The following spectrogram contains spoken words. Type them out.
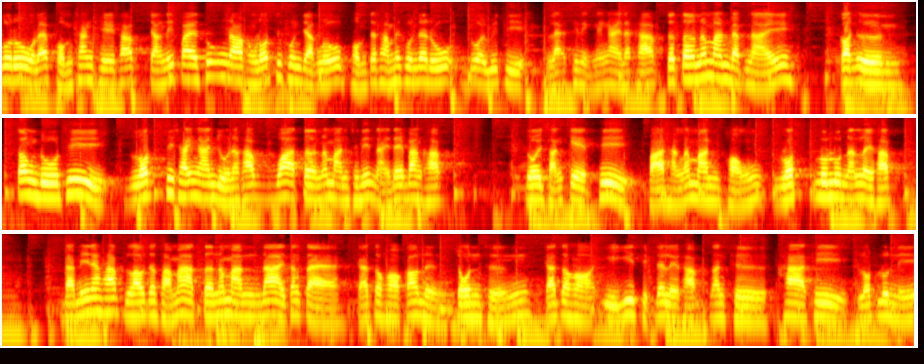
กูรูและผมช่างเคครับ จากนี้ไปทุกเรื่องราวของรถที่คุณอยากรู้ ผมจะทำให้คุณได้รู้ด้วยวิธีและเทคนิคง่ายๆนะครับ จะเติมน้ำมันแบบไหน ก่อนอื่น ต้องดูที่รถที่ใช้งานอยู่นะครับ ว่าเติมน้ำมันชนิดไหนได้บ้างครับ โดยสังเกตที่ฝาถังน้ำมันของรถรุ่นๆนั้นเลยครับ แบบนี้นะครับเราจะสามารถเติมน้ำมันได้ตั้งแต่แก๊สโซฮอล์91 จนถึงแก๊สโซฮอล์ E20 ได้เลยครับ นั่นคือค่าที่รถรุ่นนี้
